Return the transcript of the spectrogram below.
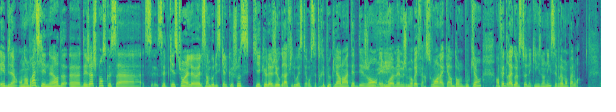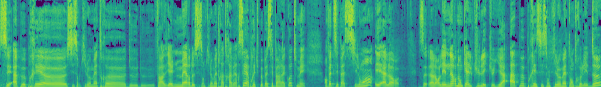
Eh bien, on embrasse les nerds. Euh, déjà, je pense que ça, cette question, elle, elle symbolise quelque chose qui est que la géographie de Westeros c'est très peu clair dans la tête des gens. Oui. Et moi-même, je me réfère souvent à la carte dans le bouquin. En fait, Dragonstone et King's Landing, c'est vraiment pas loin. C'est à peu près euh, 600 km de, de, enfin, il y a une mer de 600 km à traverser. Après, tu peux passer par la côte, mais en fait, c'est pas si loin. Et alors. Alors les nerds ont calculé qu'il y a à peu près 600 km entre les deux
